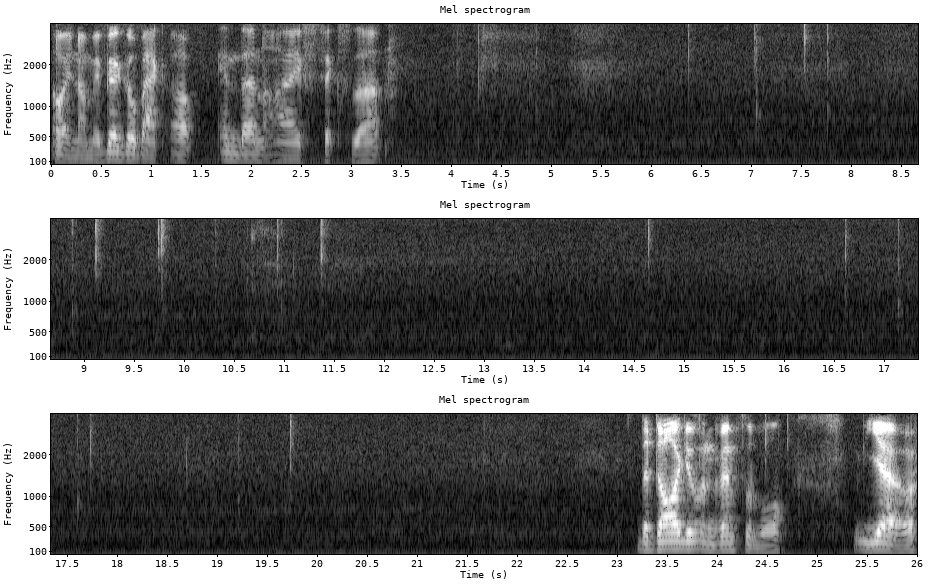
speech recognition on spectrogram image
Oh wait, no, maybe I go back up and then I fix that. The dog is invincible. Yo.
